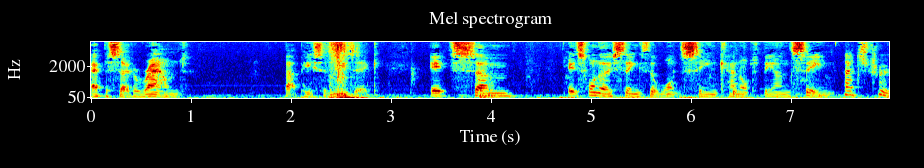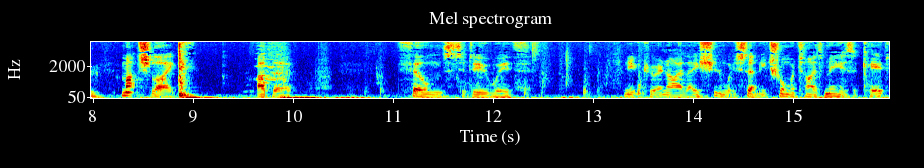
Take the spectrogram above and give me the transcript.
episode around that piece of music. It's um, it's one of those things that once seen cannot be unseen. That's true. Much like other films to do with nuclear annihilation, which certainly traumatised me as a kid.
